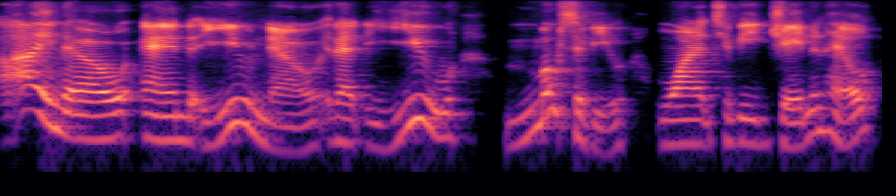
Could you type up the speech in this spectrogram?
I know, and you know that you, most of you, want it to be Jaden Hill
